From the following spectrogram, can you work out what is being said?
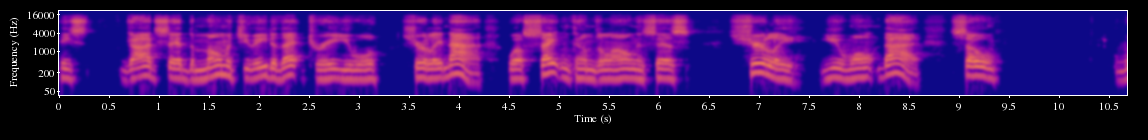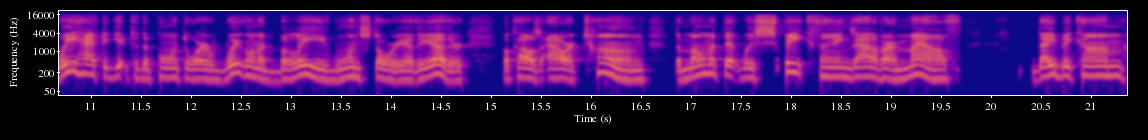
he's god said the moment you eat of that tree you will surely die. Well, Satan comes along and says, Surely you won't die. So we have to get to the point to where we're going to believe one story or the other because our tongue, the moment that we speak things out of our mouth, they become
